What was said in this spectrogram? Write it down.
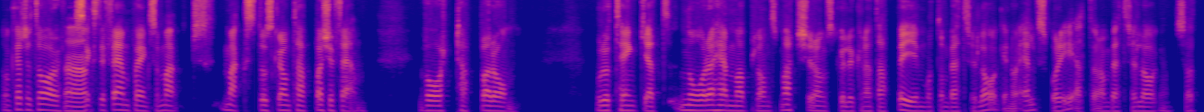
De kanske tar ja. 65 poäng som max, max, då ska de tappa 25. Vart tappar de? Och då tänker jag att några hemmaplansmatcher de skulle kunna tappa i mot de bättre lagen och Elfsborg är ett av de bättre lagen. Så att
